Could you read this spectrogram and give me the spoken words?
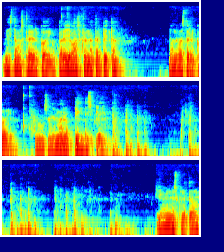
Necesitamos crear el código. Para ello vamos a crear una carpeta donde va a estar el código. Vamos a llamarlo pig display. En minúsculo todo.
